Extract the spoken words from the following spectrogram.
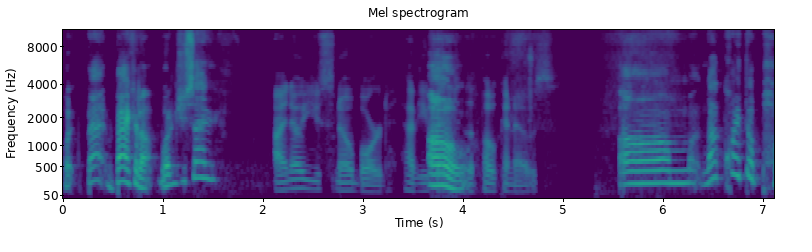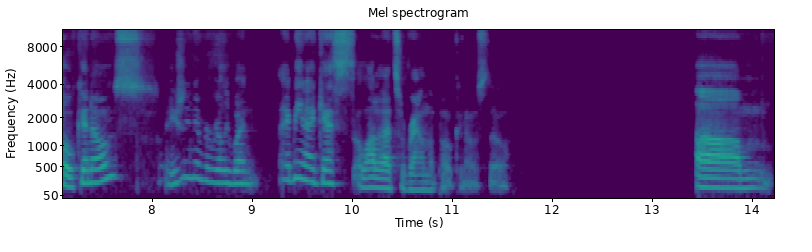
what? Back, back it up. What did you say? I know you snowboard. Have you been Oh. to the Poconos? Um, not quite the Poconos. I usually never really went. I mean, I guess a lot of that's around the Poconos, though. Um,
